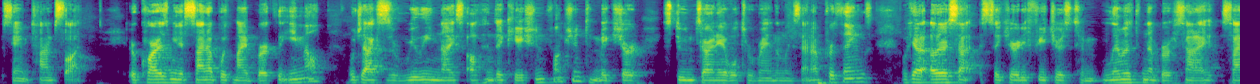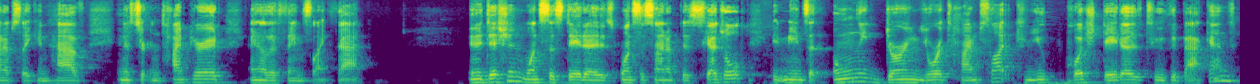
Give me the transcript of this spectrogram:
same time slot. It requires me to sign up with my Berkeley email, which acts as a really nice authentication function to make sure students aren't able to randomly sign up for things. We've got other security features to limit the number of sign signups they can have in a certain time period and other things like that. In addition, once this data is, once the sign up is scheduled, it means that only during your time slot can you push data to the backend,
